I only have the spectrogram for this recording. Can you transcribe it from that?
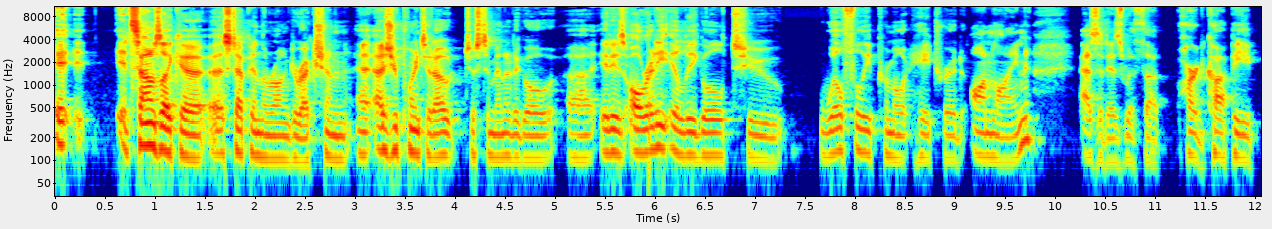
It, it, sounds like a, a, step in the wrong direction. As you pointed out just a minute ago, uh, it is already illegal to willfully promote hatred online as it is with a hard copy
